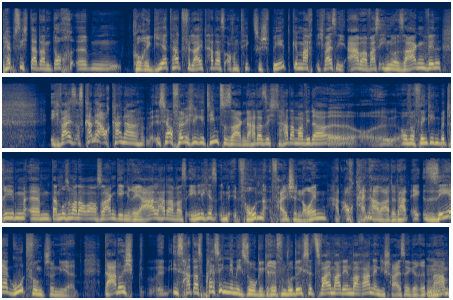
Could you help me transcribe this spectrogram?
Pep sich da dann doch ähm, korrigiert hat. Vielleicht hat er es auch einen Tick zu spät gemacht. Ich weiß nicht. Aber was ich nur sagen will, ich weiß, es kann ja auch keiner, ist ja auch völlig legitim zu sagen. Da hat er sich, hat er mal wieder äh, Overthinking betrieben. Ähm, dann muss man aber auch sagen, gegen Real hat er was ähnliches. Im, im Foden, falsche Neun, hat auch keiner erwartet. Hat äh, sehr gut funktioniert. Dadurch äh, ist, hat das Pressing nämlich so gegriffen, wodurch sie zweimal den Varan in die Scheiße geritten Mhm. haben.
